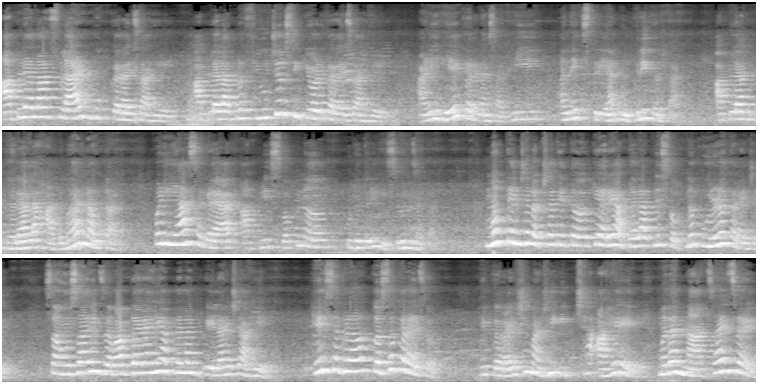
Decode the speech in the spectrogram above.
आपल्याला फ्लॅट बुक करायचा आहे आपल्याला आपलं फ्युचर सिक्युअर करायचं आहे. आणि हे करण्यासाठी अनेक स्त्रिया नोकरी करतात आपल्या घराला हातभार लावतात पण या सगळ्यात आपली स्वप्न कुठेतरी विसरून जातात. मग त्यांच्या लक्षात येतं की अरे आपल्याला आपली स्वप्न पूर्ण करायचे संसारिक जबाबदाऱ्याही आपल्याला पेलायच्या आहेत. हे सगळं कसं करायचं? हे करायची माझी इच्छा आहे. मला नाचायचं आहे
